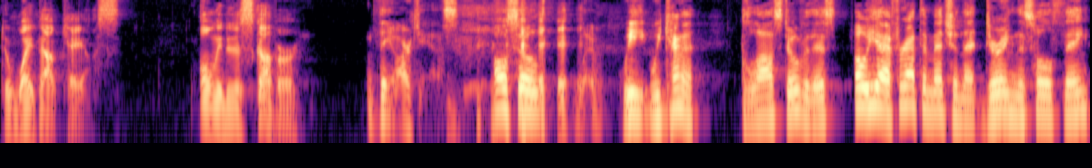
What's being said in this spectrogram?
to wipe out chaos, only to discover They are chaos. Also, we we kind of glossed over this. Oh yeah, I forgot to mention that during this whole thing,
